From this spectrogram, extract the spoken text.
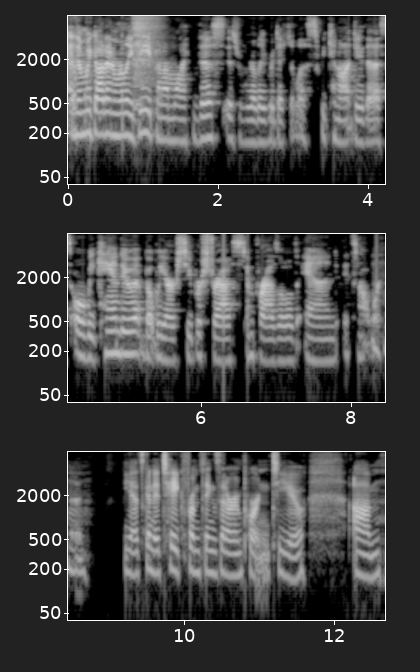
and then we got in really deep and i'm like this is really ridiculous we cannot do this or we can do it but we are super stressed and frazzled and it's not worth it Mhm. Yeah, it's going to take from things that are important to you um,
